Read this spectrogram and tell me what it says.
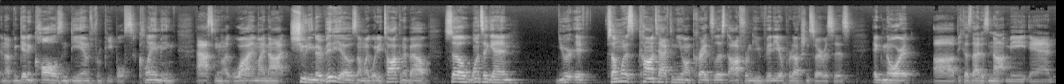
And I've been getting calls and DMs from people claiming, asking like, why am I not shooting their videos? I'm like, what are you talking about? So once again, you're if someone is contacting you on Craigslist offering you video production services, ignore it uh, because that is not me and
